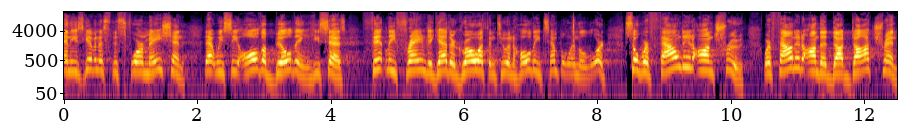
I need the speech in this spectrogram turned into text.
And he's given us this formation that we see all the building, he says, fitly framed together, groweth into an holy temple in the Lord. So we're founded on truth. We're founded on the do- doctrine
